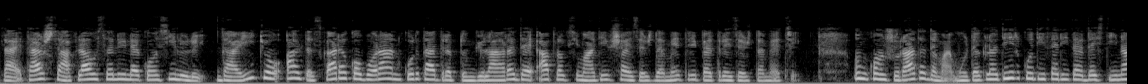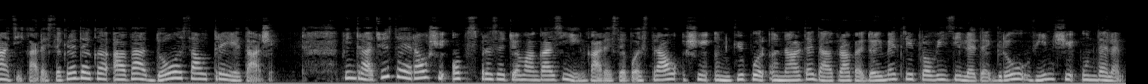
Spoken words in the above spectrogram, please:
La etaj se aflau sălile Consiliului. De aici, o altă scară cobora în curtea dreptunghiulară de aproximativ 60 de metri pe 30 de metri, înconjurată de mai multe clădiri cu diferite destinații, care se crede că avea două sau trei etaje. Printre acestea erau și 18 magazii în care se păstrau și în chiupuri înalte de aproape 2 metri proviziile de grâu, vin și undele.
